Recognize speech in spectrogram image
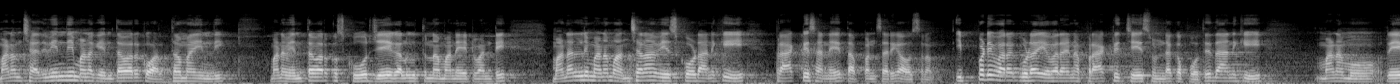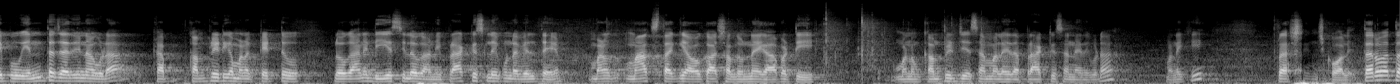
మనం చదివింది మనకు ఎంతవరకు అర్థమైంది? మనం ఎంతవరకు స్కోర్ చేయగలుగుతున్నాం అనేటువంటి మనల్ని మనం అంచనా వేసుకోవడానికి ప్రాక్టీస్ అనేది తప్పనిసరిగా అవసరం. ఇప్పటి వరకు కూడా ఎవరైనా ప్రాక్టీస్ చేసి ఉండకపోతే దానికి మనము రేపు ఎంత చదివినా కూడా కంప్లీట్గా మనకు టెట్లో కానీ డిఎస్సిలో కానీ ప్రాక్టీస్ లేకుండా వెళ్తే మనకు మార్క్స్ తగ్గే అవకాశాలు ఉన్నాయి కాబట్టి మనం కంప్లీట్ చేసామా లేదా ప్రాక్టీస్ అనేది కూడా మనకి ప్రశ్నించుకోవాలి. తర్వాత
